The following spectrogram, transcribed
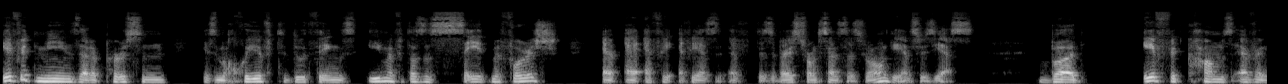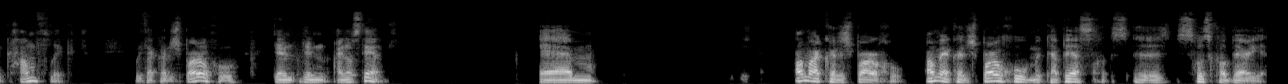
if it means that a person is mechuyev to do things, even if it doesn't say it mefurish, if he, if he has, if there's a very strong sense that's wrong, the answer is yes. But if it comes ever in conflict with Hakadosh Baruch Hu, then then I understand. Um, Omar Kadosh Baruch Hu, Omar Kadosh Baruch Hu mekapeh eh, eh, schus kolberia.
